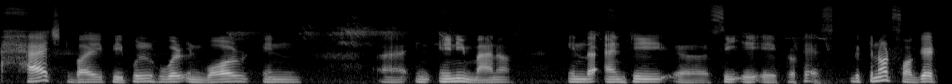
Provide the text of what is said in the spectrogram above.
hatched by people who were involved in uh, in any manner in the anti uh, CAA protest. We cannot forget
